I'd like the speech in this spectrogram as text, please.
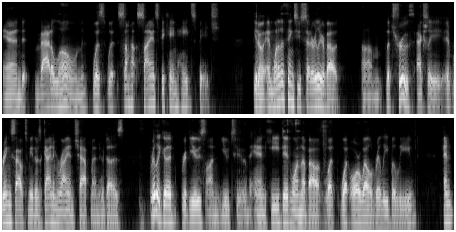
and that alone was somehow science became hate speech, you know. And one of the things you said earlier about um, the truth actually it rings out to me. There's a guy named Ryan Chapman who does really good reviews on YouTube, and he did one about what what Orwell really believed. And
